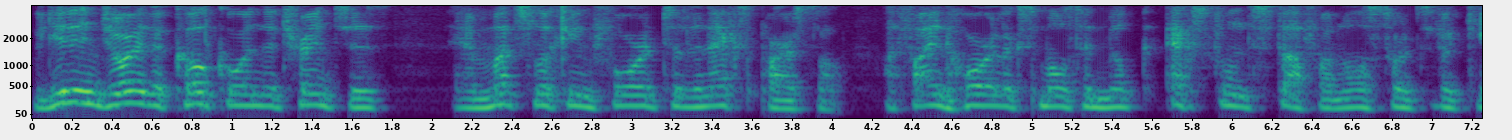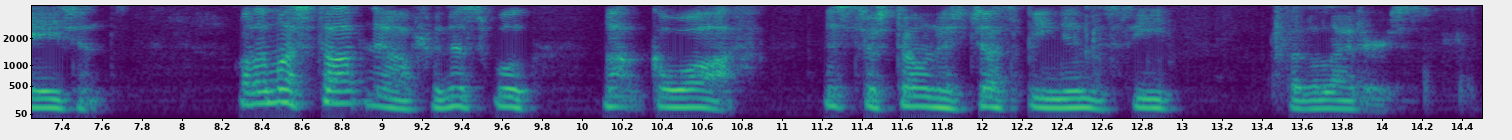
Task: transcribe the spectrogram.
We did enjoy the cocoa in the trenches, and much looking forward to the next parcel. I find Horlick's malted milk excellent stuff on all sorts of occasions. Well, I must stop now, for this will not go off. Mr. Stone has just been in to see for the letters.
